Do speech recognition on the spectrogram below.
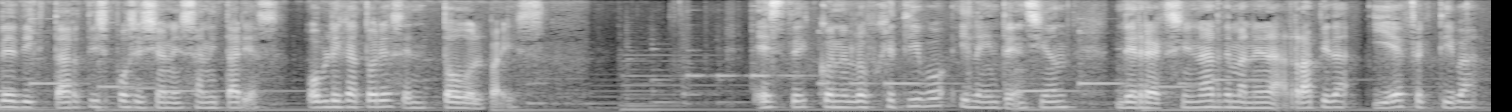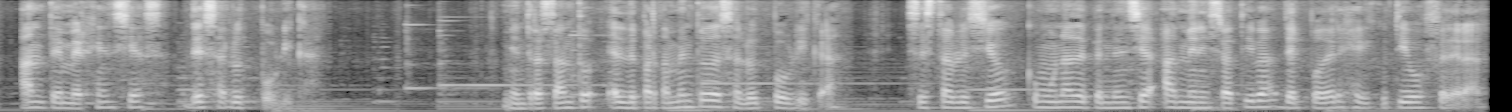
de dictar disposiciones sanitarias obligatorias en todo el país. Este con el objetivo y la intención de reaccionar de manera rápida y efectiva ante emergencias de salud pública. Mientras tanto, el Departamento de Salud Pública se estableció como una dependencia administrativa del Poder Ejecutivo Federal.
